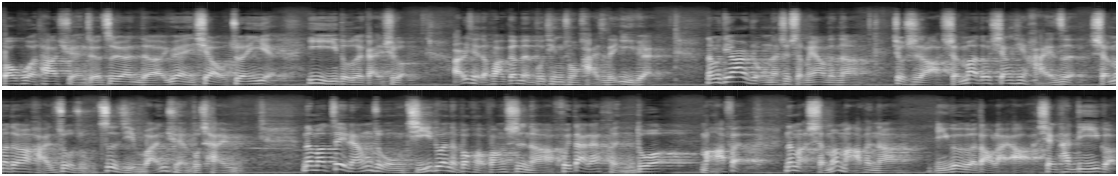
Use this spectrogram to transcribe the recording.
包括他选择志愿的院校专业，一一都在干涉，而且的话根本不听从孩子的意愿。那么第二种呢是什么样的呢？就是啊，什么都相信孩子，什么都让孩子做主，自己完全不参与。那么这两种极端的报考方式呢，会带来很多麻烦。那么什么麻烦呢？一个个道来啊。先看第一个，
